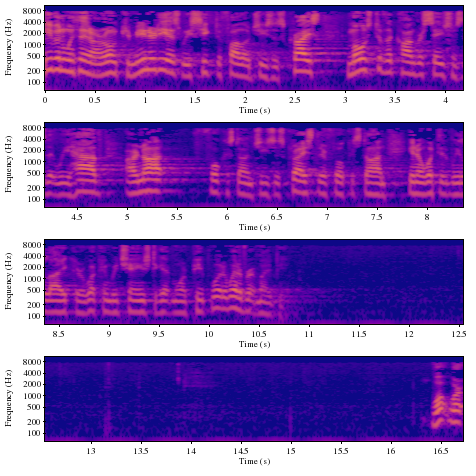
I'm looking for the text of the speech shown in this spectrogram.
Even within our own community, as we seek to follow Jesus Christ, most of the conversations that we have are not focused on Jesus Christ. They're focused on, you know, what did we like or what can we change to get more people, whatever it might be. What, we're,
